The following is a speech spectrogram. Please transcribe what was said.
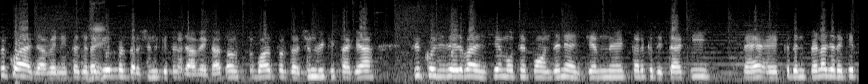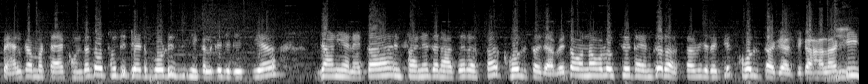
ਰੁਕਵਾਇਆ ਜਾਵੇ ਨਹੀਂ ਤਾਂ ਜਿਹੜਾ। ਕਿ ਪ੍ਰਦਰਸ਼ਨ ਕੀਤਾ ਜਾਵੇਗਾ ਤਾਂ ਉਸ ਤੋਂ ਬਾਅਦ ਪ੍ਰਦਰਸ਼ਨ ਵੀ ਕੀਤਾ ਗਿਆ। ਫਿਰ ਕੁਝ ਦੇਰ ਬਾਅਦ ਐਸਡੀਐਮ ਉੱਥੇ ਪਹੁੰਚਦੇ ਨੇ ਐਸਡੀਐਮ ਨੇ ਤਰਕ ਦਿੱਤਾ ਕਿ ਇੱਕ ਦਿਨ ਪਹਿਲਾਂ ਜਿਹੜਾ ਕਿ ਪਹਿਲਗਾਮ ਅਟੈਕ ਹੁੰਦਾ ਤਾਂ ਉੱਥੋਂ ਦੀ ਡੈੱਡ ਬੋਡੀਜ਼ ਨਿਕਲ ਕੇ ਜਿਹੜੀ ਕੀ ਹੈ ਜਾਣੀਆਂ ਨੇ। ਤਾਂ ਇਨਸਾਨੀਅਤ ਦੇ ਨਾਂ ਤੇ ਰਸਤਾ ਖੋਲ ਦਿੱਤਾ ਜਾਵੇ। ਤਾਂ ਉਹਨਾਂ ਵੱਲੋਂ ਉਸੇ ਟਾਈਮ ਤੇ ਰਸਤਾ ਵੀ ਜਿਹੜਾ ਕਿ ਖੋਲ ਦਿੱਤਾ ਗਿਆ ਸੀਗਾ। ਹਾਲਾਂਕਿ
